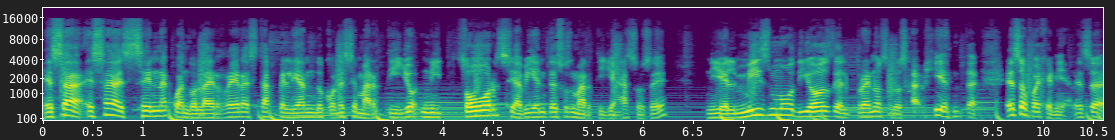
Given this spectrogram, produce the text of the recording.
Esa, esa escena cuando la Herrera está peleando con ese martillo, ni Thor se avienta esos martillazos, ¿eh? Ni el mismo dios del trueno se los avienta. Eso fue genial. Esa,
